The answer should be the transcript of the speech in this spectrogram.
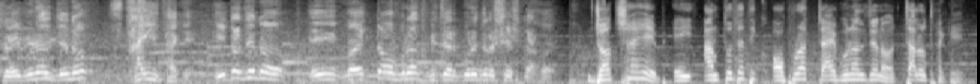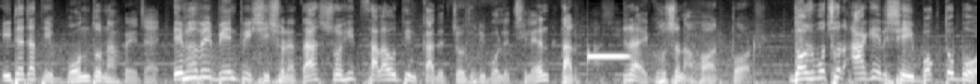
ট্রাইব্যুনাল যেন স্থায়ী থাকে। এটা যেন এই কয়েকটা অপরাধ বিচার করে যেন শেষ না হয়। জজ সাহেব, এই আন্তর্জাতিক অপরাধ ট্রাইব্যুনাল যেন চালু থাকে, এটা যাতে বন্ধ না হয়ে যায়। এভাবে বিএনপির শীর্ষ নেতা শহীদ সালাউদ্দিন কাদের চৌধুরী বলেছিলেন, তার রায় ঘোষণা হওয়ার পর। দশ বছর আগের সেই বক্তব্য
